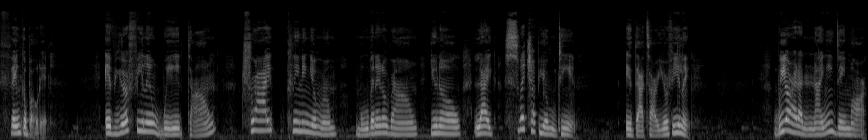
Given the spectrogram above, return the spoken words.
Think about it. If you're feeling weighed down, try cleaning your room, moving it around, you know, like switch up your routine if that's how you're feeling. We are at a 90 day mark,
